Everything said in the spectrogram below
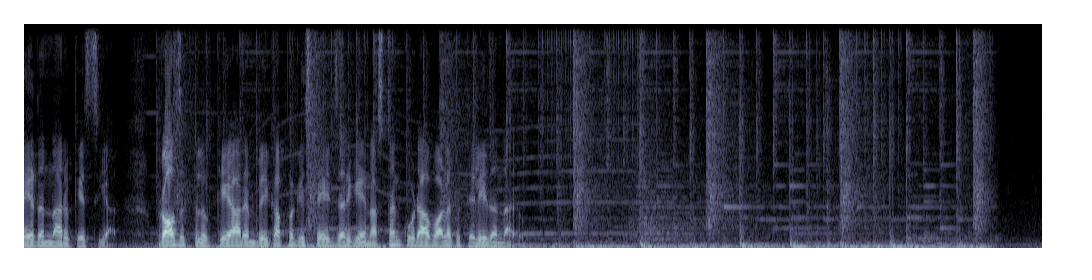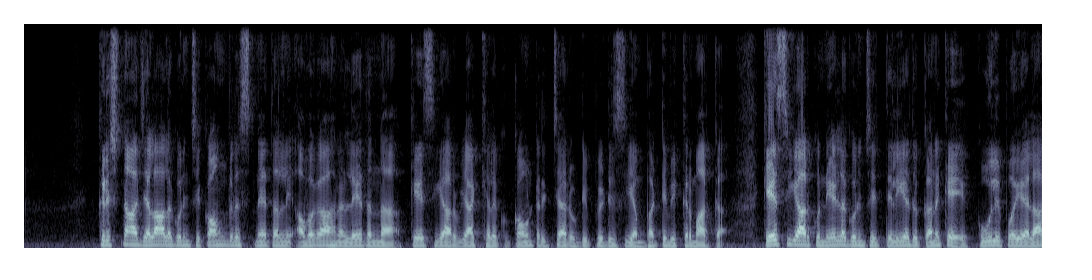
లేదన్నారు కేసీఆర్. ప్రాజెక్టులు కేఆర్ఎంబీకి అప్పగిస్తే జరిగే నష్టం కూడా వాళ్ళకు తెలియదన్నారు. కృష్ణా జలాల గురించి కాంగ్రెస్ నేతల్ని అవగాహన లేదన్న కేసీఆర్ వ్యాఖ్యలకు కౌంటర్ ఇచ్చారు డిప్యూటీ సీఎం భట్టి విక్రమార్క. కేసీఆర్కు నీళ్ళ గురించి తెలియదు కనుకే కూలిపోయేలా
